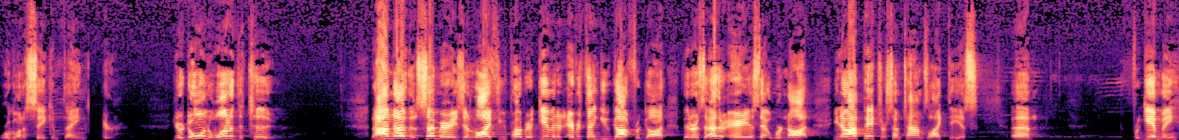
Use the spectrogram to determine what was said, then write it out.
We're going to seek them things here. You're doing one of the two. Now, I know that some areas in life you probably are giving it everything you got for God. Then there's other areas that we're not. You know, I picture sometimes like this. Um, forgive me,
